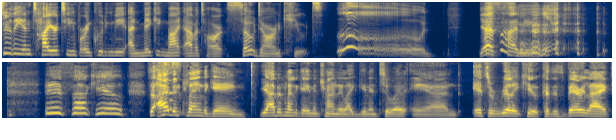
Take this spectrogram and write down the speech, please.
to the entire team for including me and making my avatar so darn cute. Ooh. Yes, honey. it's so cute. So I've is- been playing the game. Yeah, I've been playing the game and trying to like get into it, and it's really cute because it's very like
